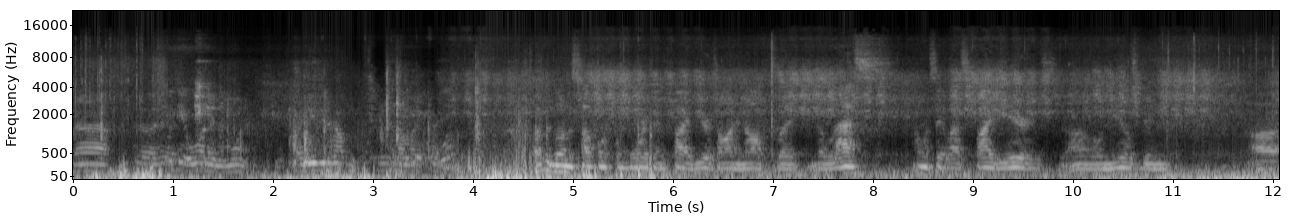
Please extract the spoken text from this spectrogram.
Nah, we'll get one in the morning. I've been going to top one for more than five years on and off, but the last, I want to say the last five years, um, O'Neill's been, uh,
